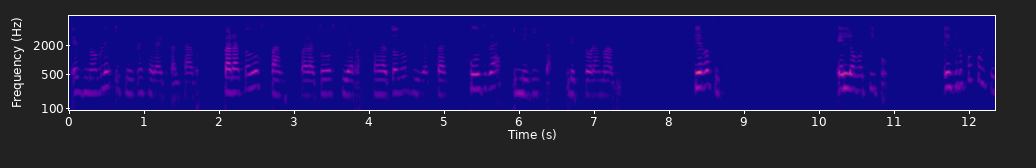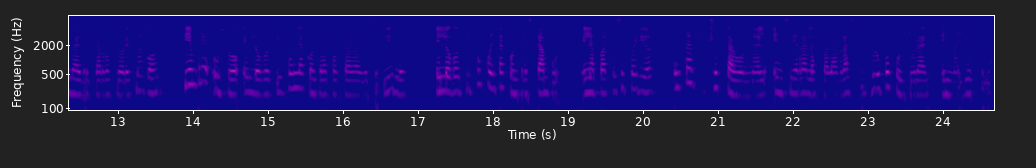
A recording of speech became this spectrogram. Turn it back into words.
es noble y siempre será exaltado. Para todos pan, para todos tierra, para todos libertad. Juzga y medita, lector amable. Cierro cita. El logotipo. El Grupo Cultural Ricardo Flores Magón siempre usó el logotipo en la contraportada de sus libros. El logotipo cuenta con tres campos. En la parte superior, un cartucho hexagonal encierra las palabras Grupo Cultural en mayúsculas.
